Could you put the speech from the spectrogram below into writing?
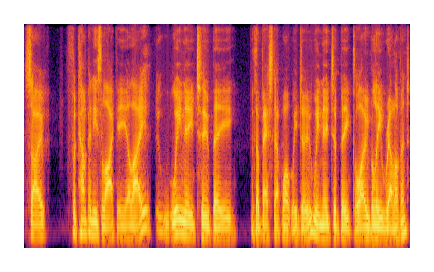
So for companies like ELA, we need to be the best at what we do. We need to be globally relevant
